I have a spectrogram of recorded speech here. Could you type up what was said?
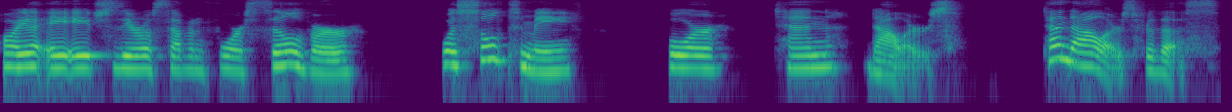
Hoya AH074 Silver was sold to me for $10. $10 for this.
